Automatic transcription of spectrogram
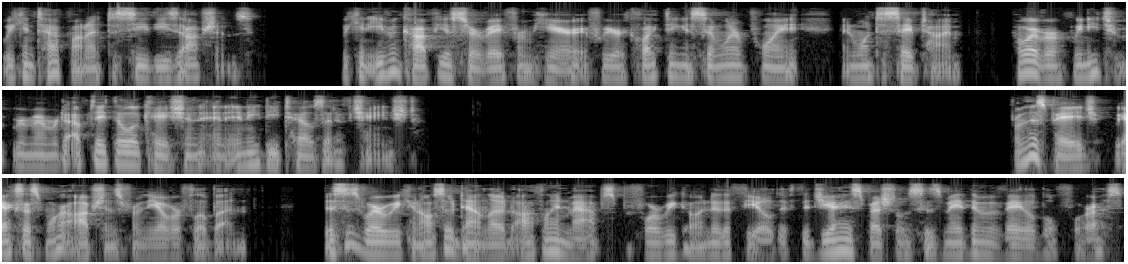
we can tap on it to see these options. We can even copy a survey from here if we are collecting a similar point and want to save time. However, we need to remember to update the location and any details that have changed. From this page, we access more options from the Overflow button. This is where we can also download offline maps before we go into the field if the GIS specialist has made them available for us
